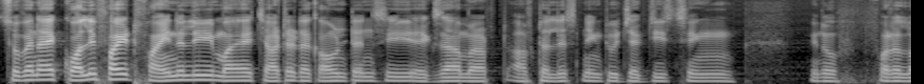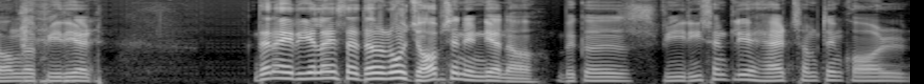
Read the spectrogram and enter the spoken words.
So when I qualified finally my chartered accountancy exam after, after listening to Jagjit Singh, you know, for a longer period, then I realized that there are no jobs in India now because we recently had something called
